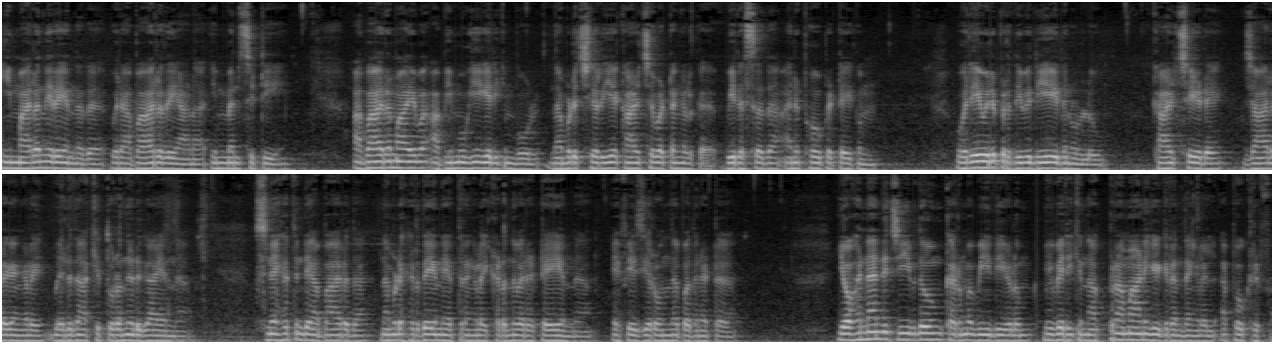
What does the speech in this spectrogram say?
ഈ മലനിര എന്നത് ഒരു അപാരതയാണ് ഇമ്മൻസിറ്റി അപാരമായവ അഭിമുഖീകരിക്കുമ്പോൾ നമ്മുടെ ചെറിയ കാഴ്ചവട്ടങ്ങൾക്ക് വിരസത അനുഭവപ്പെട്ടേക്കും. ഒരേ ഒരു പ്രതിവിധിയേ ഇതിനുള്ളൂ. കാഴ്ചയുടെ ജാലകങ്ങളെ വലുതാക്കി തുറന്നിടുക എന്ന്. സ്നേഹത്തിന്റെ അപാരത നമ്മുടെ ഹൃദയ നേത്രങ്ങളെ കടന്നു വരട്ടെ എന്ന്. എഫ് എ സിയർ ഒന്ന് പതിനെട്ട്. യോഹന്നാന്റെ ജീവിതവും കർമ്മവീതികളും വിവരിക്കുന്ന അപ്രാമാണിക ഗ്രന്ഥങ്ങളിൽ അപ്പോക്രിഫ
